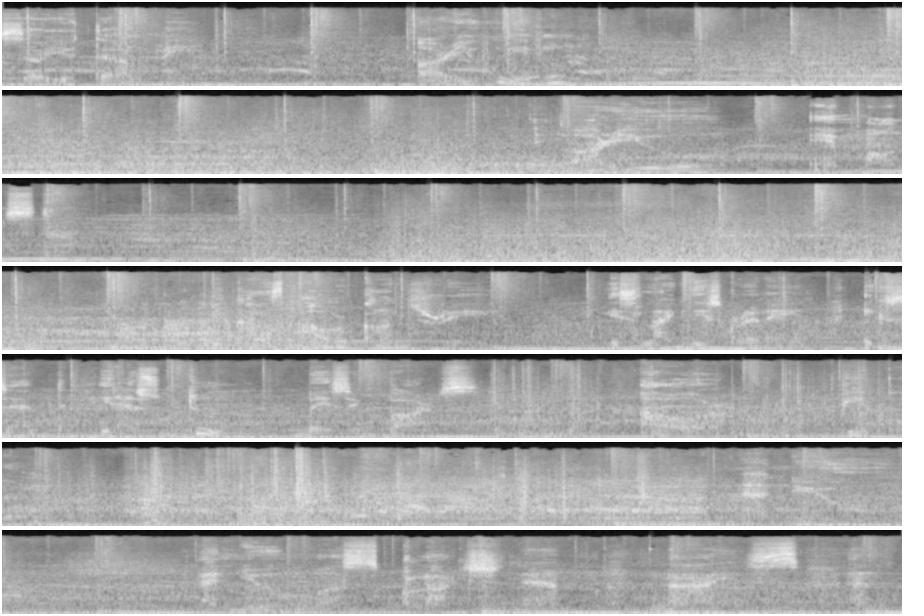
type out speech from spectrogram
So you tell me, are you evil? Are you a monster? Because our country is like this grenade, except it has two basic parts. Our people. And you. And you must clutch them nice and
